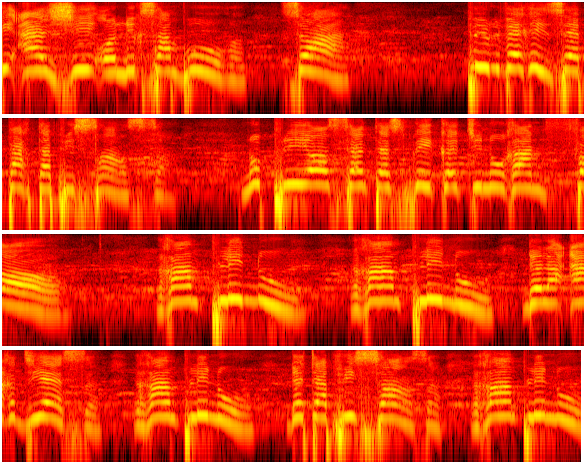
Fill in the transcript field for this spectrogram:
qui agit au Luxembourg soit pulvérisé par ta puissance. Nous prions, Saint-Esprit, que tu nous rendes forts. Remplis-nous Remplis-nous de la hardiesse. Remplis-nous de ta puissance. Remplis-nous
